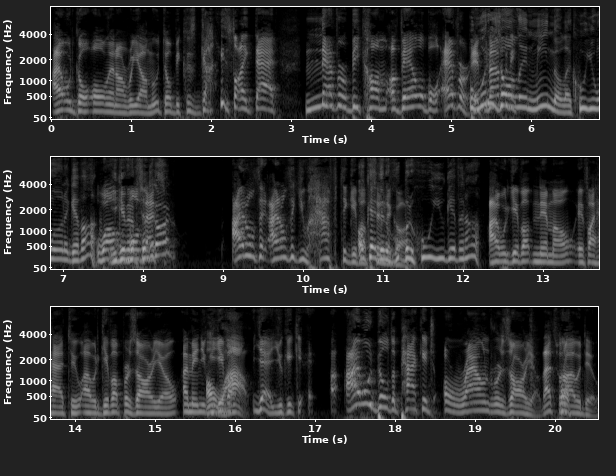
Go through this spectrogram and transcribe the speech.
I would go all in on Realmuto because guys like that never become available ever. But what does all the- in mean, though? Like, who you want to give up? Well, you giving well, up Syndergaard? I don't think I don't think you have to give Okay, up who, but who are you giving up? I would give up Nimmo if I had to. I would give up Rosario. I mean, you could Oh, give wow. up. Yeah, you could. I would build a package around Rosario. That's what Oh. I would do.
